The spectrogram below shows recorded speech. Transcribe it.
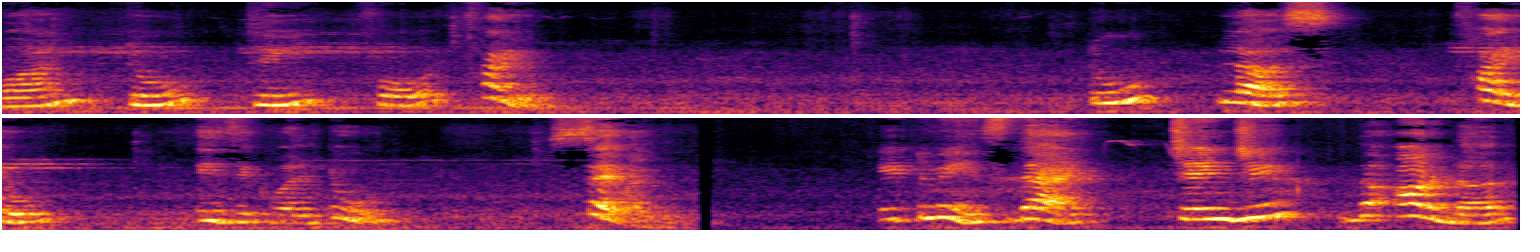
One, two, three, four, five. Two plus 5 is equal to 7. It means that changing the order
